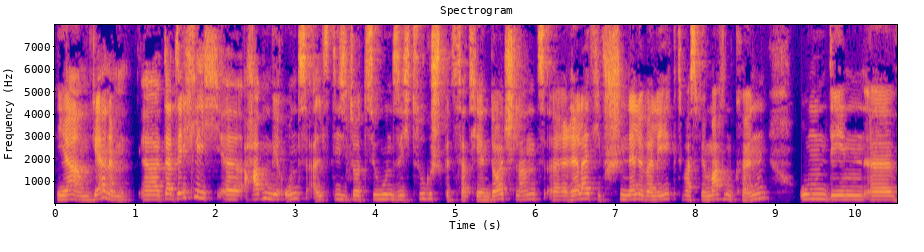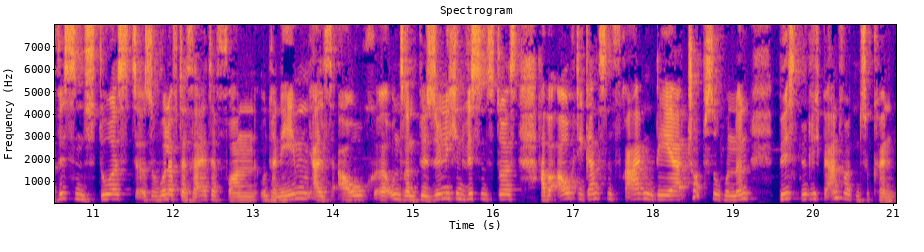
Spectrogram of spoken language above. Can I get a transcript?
Ja, gerne. Äh, tatsächlich äh, haben wir uns, als die Situation sich zugespitzt hat hier in Deutschland, äh, relativ schnell überlegt, was wir machen können, um den äh, Wissensdurst sowohl auf der Seite von Unternehmen als auch äh, unseren persönlichen Wissensdurst, aber auch die ganzen Fragen der Jobsuchenden bestmöglich beantworten zu können.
